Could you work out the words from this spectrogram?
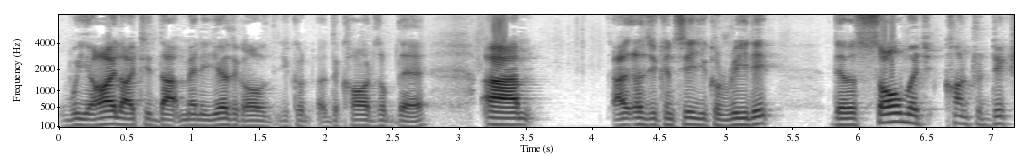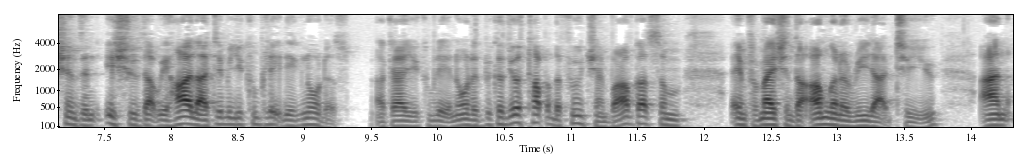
we highlighted that many years ago, you could the cards up there. Um, as, as you can see, you could read it. There was so much contradictions and issues that we highlighted, but you completely ignored us. Okay, you completely ignored us because you're top of the food chain. But I've got some information that I'm going to read out to you, and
